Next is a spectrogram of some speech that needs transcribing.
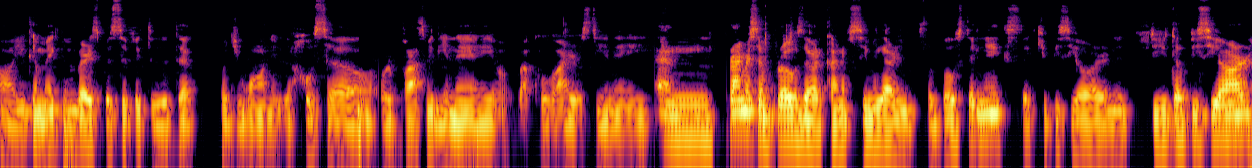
Uh, you can make them very specific to detect what you want, either host cell or plasmid DNA or baculovirus DNA. And primers and probes are kind of similar for both techniques, the qPCR and the digital PCR.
